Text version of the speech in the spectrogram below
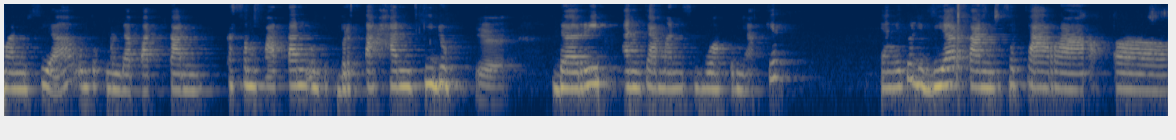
manusia untuk mendapatkan kesempatan untuk bertahan hidup Iya. dari ancaman sebuah penyakit yang itu dibiarkan secara eh,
